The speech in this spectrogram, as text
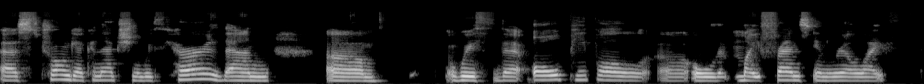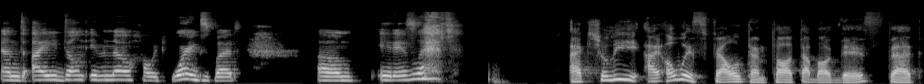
a stronger connection with her than um, with the all people, uh, all the, my friends in real life. And I don't even know how it works, but um, it is that. Actually, I always felt and thought about this that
